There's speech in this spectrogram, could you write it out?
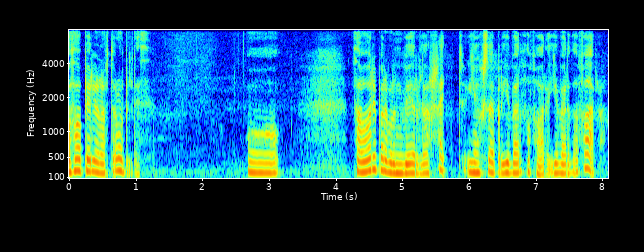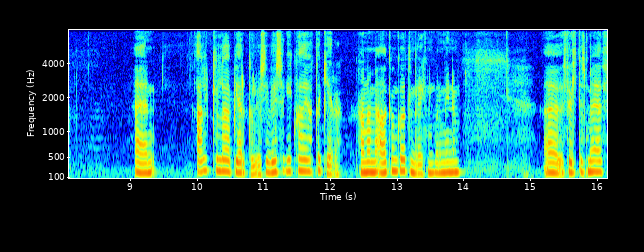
og þá byrjar aftur ofbildið og þá var ég bara verið verulega hrætt. Ég hugsaði bara ég verð að fara, ég verð að fara. En algjörlega bjargalus, ég vissi ekki hvað ég átt að gera. Hann var með aðgangu öllum reikningunum mínum, uh, fylgdist með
